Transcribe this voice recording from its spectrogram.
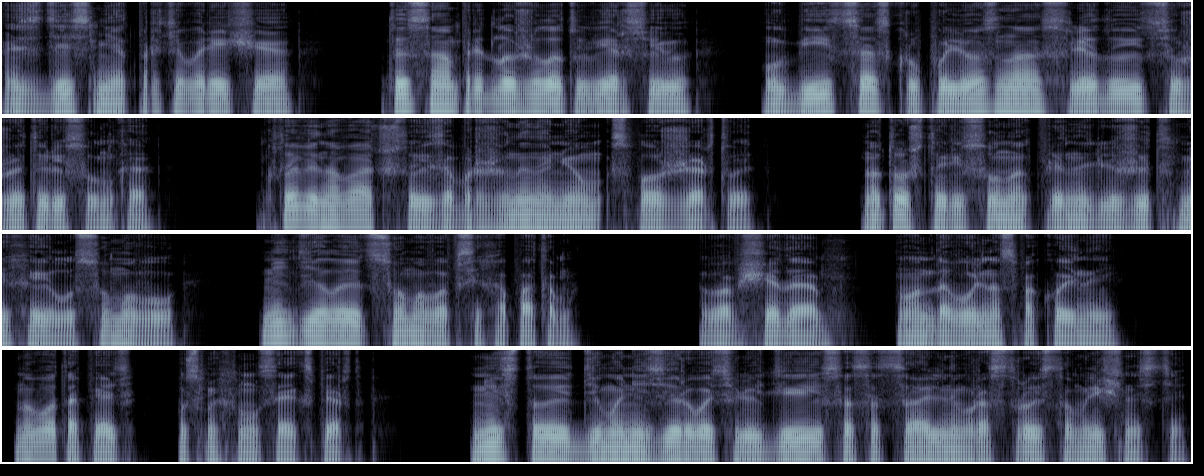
Здесь нет противоречия. Ты сам предложил эту версию. Убийца скрупулезно следует сюжету рисунка. Кто виноват, что изображены на нем сплошь жертвы? Но то, что рисунок принадлежит Михаилу Сомову, не делает Сомова психопатом. Вообще да, он довольно спокойный. Ну вот опять, усмехнулся эксперт. Не стоит демонизировать людей со социальным расстройством личности.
